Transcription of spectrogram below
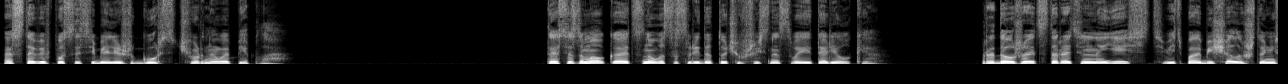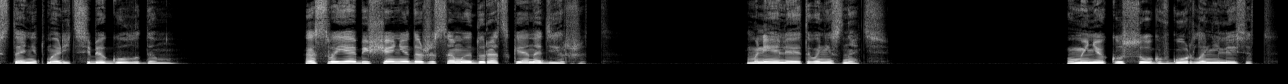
оставив после себя лишь горсть черного пепла. Тася замолкает, снова сосредоточившись на своей тарелке. Продолжает старательно есть, ведь пообещала, что не станет морить себя голодом. А свои обещания, даже самые дурацкие, она держит. Мне ли этого не знать? У меня кусок в горло не лезет.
